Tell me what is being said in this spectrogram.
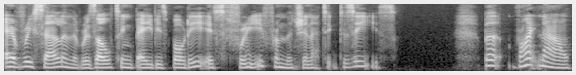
every cell in the resulting baby's body is free from the genetic disease. But right now,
